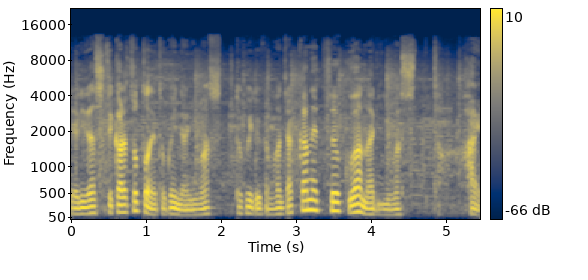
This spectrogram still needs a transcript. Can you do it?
やりだしてからちょっとね得意になりまし得意というかまあ若干ね強くはなりましたはい。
